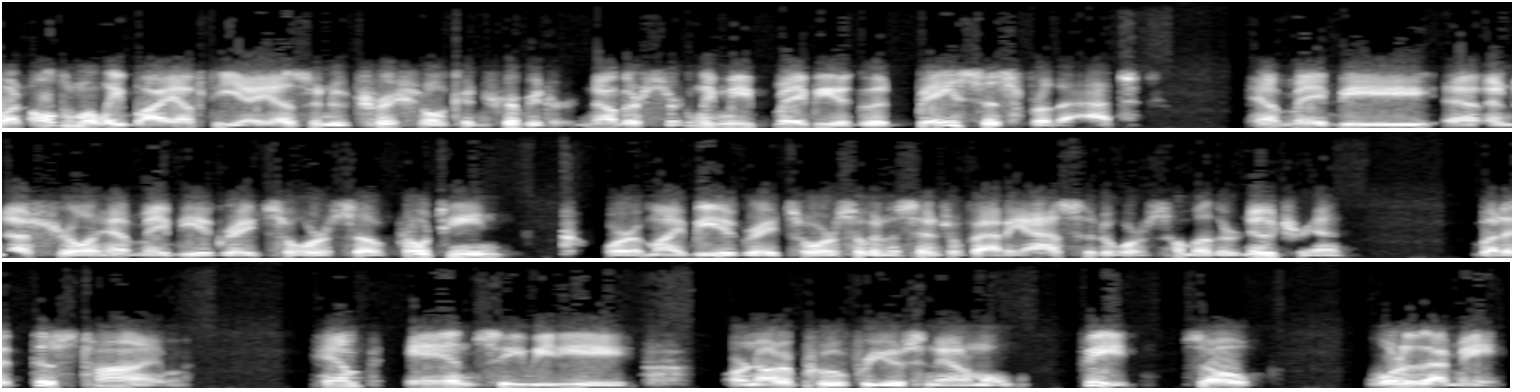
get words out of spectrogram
but ultimately by FDA as a nutritional contributor. Now, there certainly may, may be a good basis for that. Hemp may be an industrial hemp may be a great source of protein or it might be a great source of an essential fatty acid or some other nutrient. But at this time, hemp and CBD are not approved for use in animal feed. So, what does that mean?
